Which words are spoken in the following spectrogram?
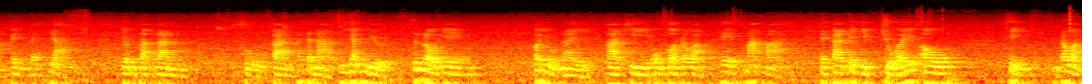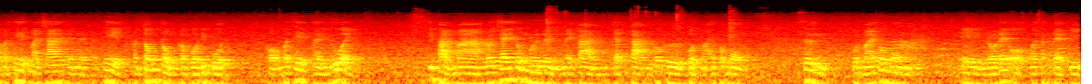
ำเป็นแบบอย่างจนผลักดันสู่การพัฒนาที่ยั่งยืน ซึ่งเราเองก็อยู่ในภาคีองค์กรระหว่างประเทศมากมาย แต่การจะหยิบฉวยเอาสิ่งระหว่างประเทศมาใช้ภายในประเทศ มันต้องตรงกับบริบทของประเทศไทยด้วย ที่ผ่านมาเราใช้เครื่องมือหนึ่งในการจัดการก็คือกฎหมายประมง ซึ่งกฎหมายประมงเองเราได้ออกมาตั้งแต่ปี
